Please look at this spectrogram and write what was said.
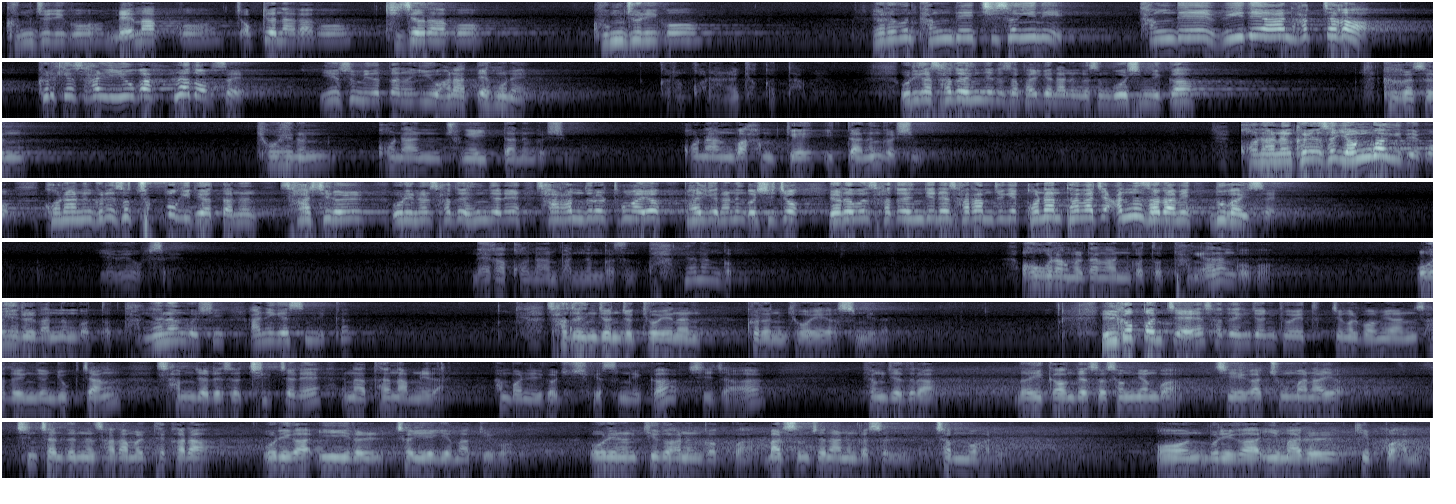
굶주리고 매 맞고 쫓겨나가고 기절하고 굶주리고 여러분 당대의 지성인이 당대의 위대한 학자가 그렇게 살 이유가 하나도 없어요. 예수 믿었다는 이유 하나 때문에 그런 고난을 겪었다고요. 우리가 사도행전에서 발견하는 것은 무엇입니까? 그것은 교회는 고난 중에 있다는 것입니다. 고난과 함께 있다는 것입니다. 고난은 그래서 영광이 되고 고난은 그래서 축복이 되었다는 사실을 우리는 사도행전의 사람들을 통하여 발견하는 것이죠. 여러분 사도행전의 사람 중에 고난 당하지 않는 사람이 누가 있어요? 예외 없어요. 내가 고난 받는 것은 당연한 겁니다. 억울함을 당하는 것도 당연한 거고 오해를 받는 것도 당연한 것이 아니겠습니까? 사도행전적 교회는 그런 교회였습니다. 일곱 번째 사도행전 교회 특징을 보면 사도행전 6장 3절에서 7절에 나타납니다. 한번 읽어 주시겠습니까? 시작. 형제들아, 너희 가운데서 성령과 지혜가 충만하여 칭찬 듣는 사람을 택하라. 우리가 이 일을 저희에게 맡기고 우리는 기도하는 것과 말씀 전하는 것을 전무하리라. 온 무리가 이 말을 기뻐하며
